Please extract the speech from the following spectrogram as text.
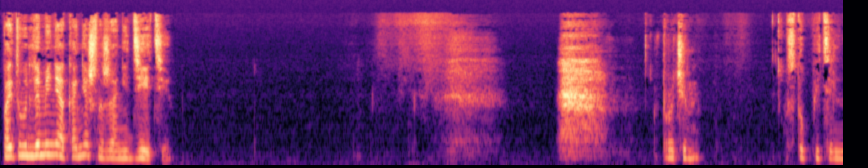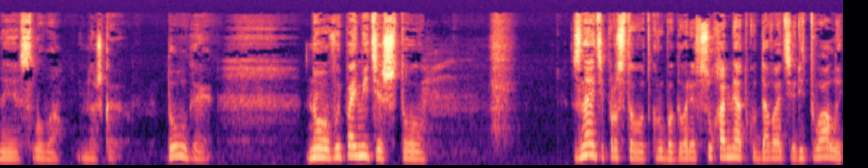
Поэтому для меня, конечно же, они дети. Впрочем, вступительное слово немножко долгое. Но вы поймите, что, знаете, просто вот, грубо говоря, в сухомятку давать ритуалы.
